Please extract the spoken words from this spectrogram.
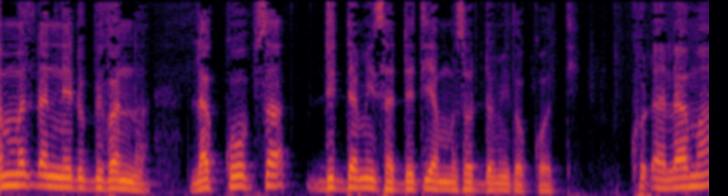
ammas dhannee dubbifanna lakkoofsa 28 amma 31tti. kudha lama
